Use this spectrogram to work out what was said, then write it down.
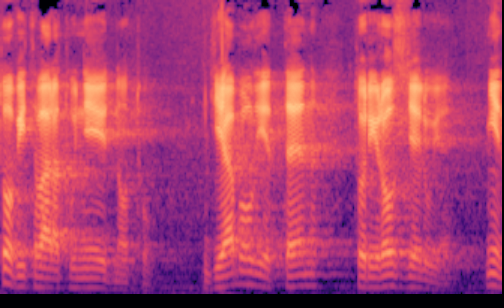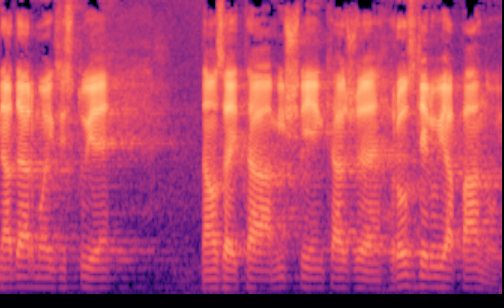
kto vytvára tú nejednotu. Diabol je ten, ktorý rozdeľuje. Nie nadarmo existuje naozaj tá myšlienka, že rozdeľuj a panuj.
